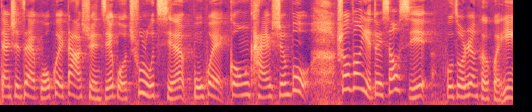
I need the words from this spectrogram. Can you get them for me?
但是在国会大选结果出炉前不会公开宣布。双方也对消息不做任何回应。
